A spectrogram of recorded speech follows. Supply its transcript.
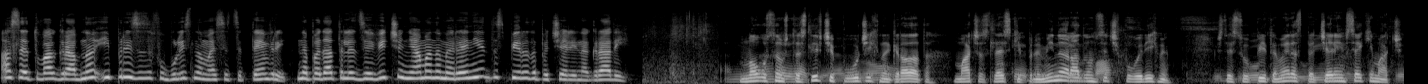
а след това грабна и приза за футболист на месец септември. Нападателят заяви, че няма намерение да спира да печели награди. Много съм щастлив, че получих наградата. Мача с Левски премина, радвам се, че победихме. Ще се опитаме да спечелим всеки матч.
